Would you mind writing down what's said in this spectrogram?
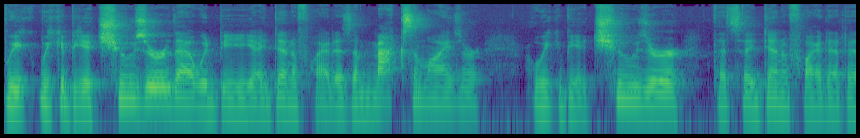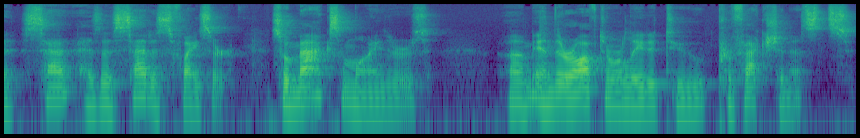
We, we could be a chooser that would be identified as a maximizer, or we could be a chooser that's identified as a, as a satisficer. So, maximizers, um, and they're often related to perfectionists,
